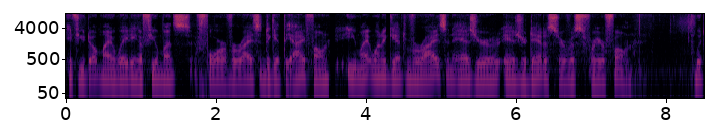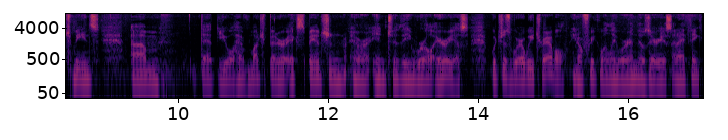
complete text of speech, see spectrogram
if you don't mind waiting a few months for Verizon to get the iPhone, you might want to get Verizon as your as your data service for your phone, which means. Um, that you will have much better expansion into the rural areas, which is where we travel. You know, frequently we're in those areas, and I think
